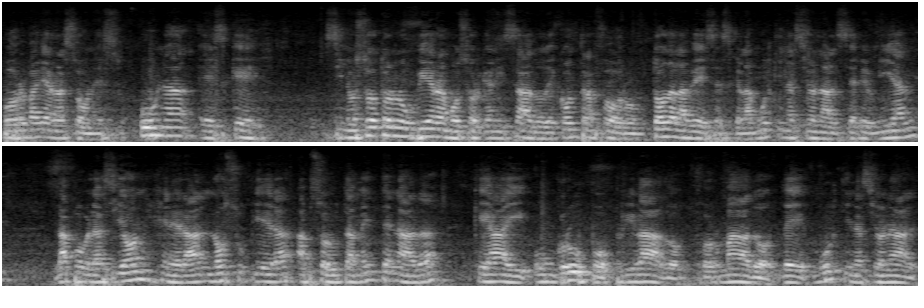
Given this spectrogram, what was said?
por varias razones. Una es que si nosotros no hubiéramos organizado de contraforum todas las veces que la multinacional se reunían, la población general no supiera absolutamente nada que hay un grupo privado formado de multinacional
